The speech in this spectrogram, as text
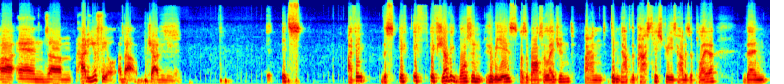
Uh, and um, how do you feel about Xavi leaving? it's I think this if if if Xavi wasn't who he is as a Barca legend and didn't have the past history he's had as a player, then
